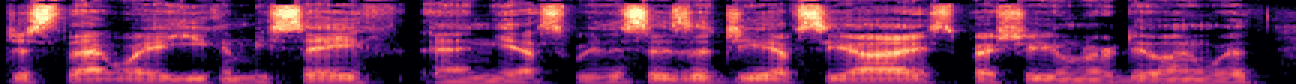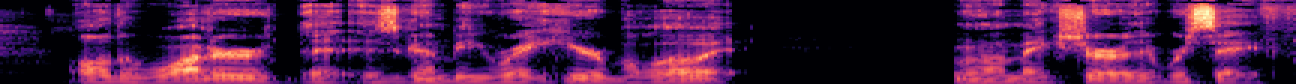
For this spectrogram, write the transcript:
just that way you can be safe. And yes, this is a GFCI, especially when we're dealing with all the water that is going to be right here below it. We want to make sure that we're safe.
